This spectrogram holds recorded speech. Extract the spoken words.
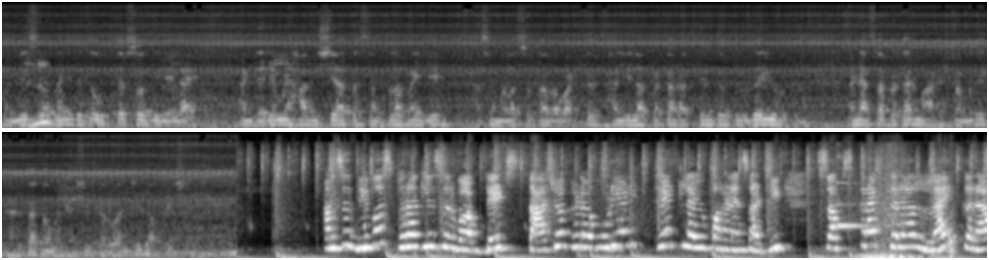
फडणवीस साहेबांनी त्याचं उत्तर सुद्धा दिलेलं आहे. आणि त्याच्यामुळे हा विषय आता संपला पाहिजे असं मला स्वतःला वाटतं. झालेला प्रकार अत्यंत दुर्दैवी होता. आणि असा प्रकार महाराष्ट्रामध्ये घडता कामा नये अशी सर्वांचीच अपेक्षा आहे. आमचे दिवसभरातले सर्व अपडेट्स ताज्या घडामोडी आणि थेट लाईव्ह पाहण्यासाठी सबस्क्राईब करा लाईक करा.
